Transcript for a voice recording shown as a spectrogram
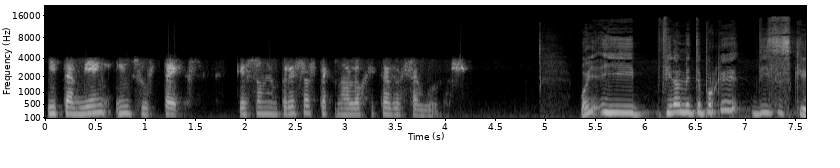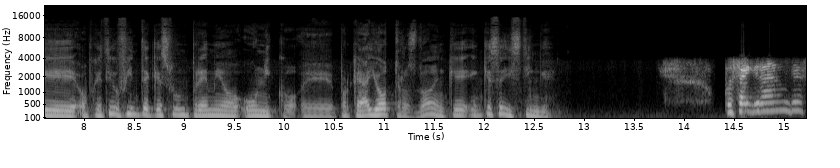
y también insurtechs, que son empresas tecnológicas de seguros. Oye, y finalmente, ¿por qué dices que Objetivo FinTech es un premio único? Eh, porque hay otros, ¿no? ¿En qué, ¿En qué se distingue? Pues hay grandes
